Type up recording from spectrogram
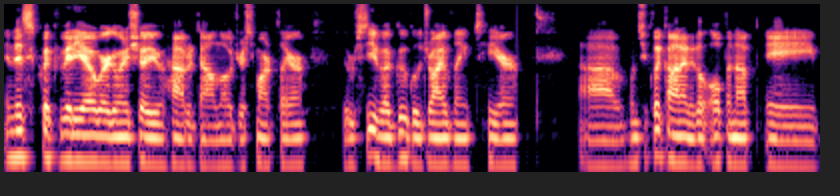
In this quick video, we're going to show you how to download your Smart Player. You'll receive a Google Drive link here. Uh, once you click on it, it'll open up a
